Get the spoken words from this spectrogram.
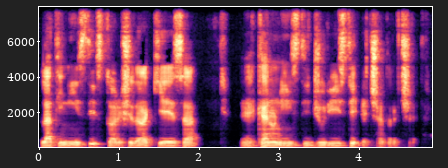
latinisti, storici della Chiesa, eh, canonisti, giuristi, eccetera, eccetera.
